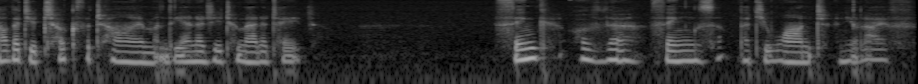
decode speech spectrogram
now that you took the time and the energy to meditate, think of the things that you want in your life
